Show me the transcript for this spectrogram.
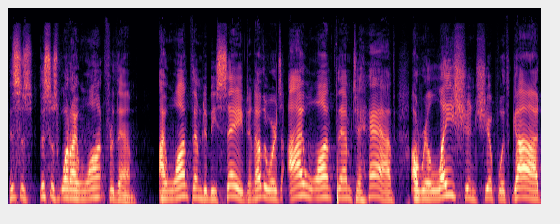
This is, this is what I want for them. I want them to be saved. In other words, I want them to have a relationship with God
